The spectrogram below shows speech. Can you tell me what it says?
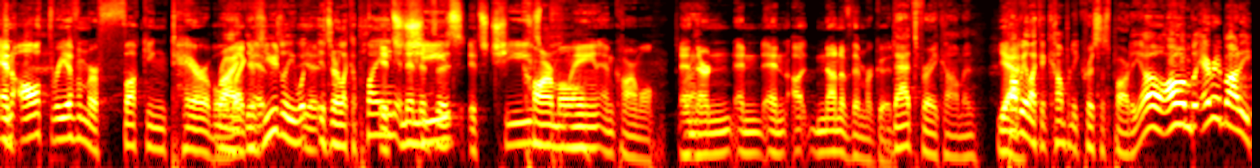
and all three of them are fucking terrible. Right. Like, There's it- usually what it- is there like a plain It's and then cheese. there's a, it's cheese, caramel. plain, and caramel, and Right. they're and and uh, none of them are good. that's very common. Yeah. Probably like a company Christmas party. Oh, oh, everybody,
